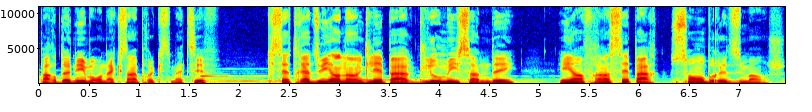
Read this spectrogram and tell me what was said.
pardonnez mon accent approximatif, qui se traduit en anglais par Gloomy Sunday et en français par Sombre Dimanche.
